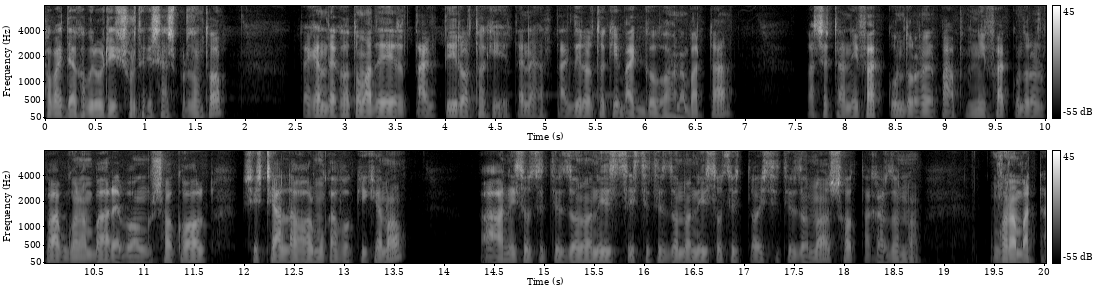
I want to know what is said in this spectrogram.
সবাই দেখো ভিডিওটি শুরু থেকে শেষ পর্যন্ত। তো এখানে দেখো তোমাদের তাকদির অর্থ কী, তাই না? তাকদির অর্থ কী? ভাগ্য, গহনা, বার্তা। লাস্টেরটা নিফাক কোন ধরনের পাপ? নিফাক কোন ধরনের পাপ? গনাম্বার এবং সকল সৃষ্টি আল্লাহর মুখাপক্ষি কেন? নিজ অস্তিত্বের জন্য, নিজ স্থিতির জন্য, নিজ অস্তিত্ব স্থিতির জন্য, সৎ থাকার জন্য। গরম ভাতটা,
